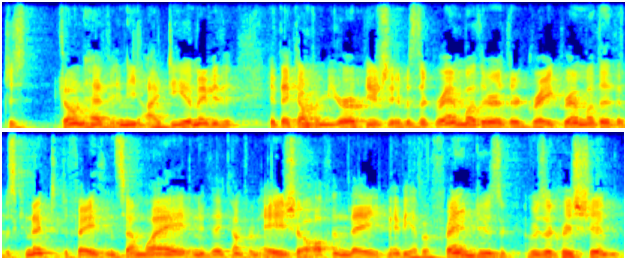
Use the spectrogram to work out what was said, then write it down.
just don't have any idea. Maybe the, if they come from Europe, usually it was their grandmother or their great grandmother that was connected to faith in some way. And if they come from Asia, often they maybe have a friend who's a, who's a Christian.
